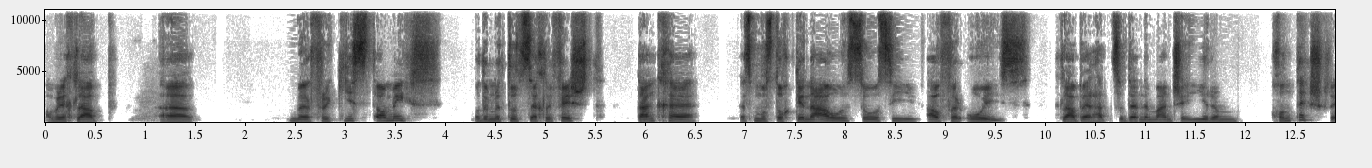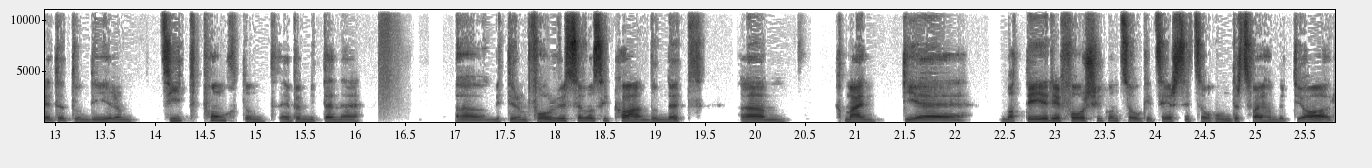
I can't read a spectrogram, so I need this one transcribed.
Aber ich glaube, äh, man vergisst damals oder man tut es ein bisschen fest, denken, es muss doch genau so sein, auch für uns. Ich glaube, er hat zu diesen Menschen in ihrem Kontext geredet und in ihrem Zeitpunkt und eben mit, denen, äh, mit ihrem Vorwissen, was sie hatten. Und nicht, ähm, ich meine, die Materienforschung und so gibt es erst seit so 100, 200 Jahren.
